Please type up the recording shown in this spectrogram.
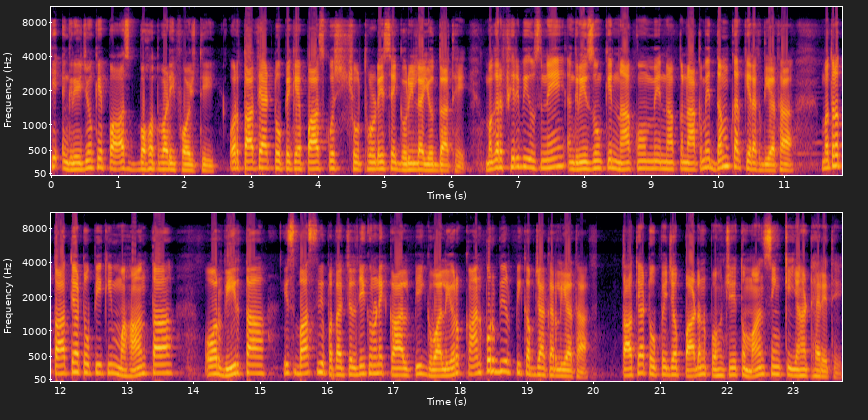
कि अंग्रेज़ों के पास बहुत बड़ी फौज थी और तात्या टोपे के पास कुछ थोड़े से गोरीला योद्धा थे। मगर फिर भी उसने अंग्रेज़ों के नाकों में नाक नाक में दम करके रख दिया था। मतलब तात्या टोपी की महानता और वीरता इस बात से भी पता चलती है कि उन्होंने कालपी ग्वालियर और कानपुर भी, भी कब्जा कर लिया था। तात्या टोपे जब पाडन पहुँचे तो मान सिंह के यहाँ ठहरे थे।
